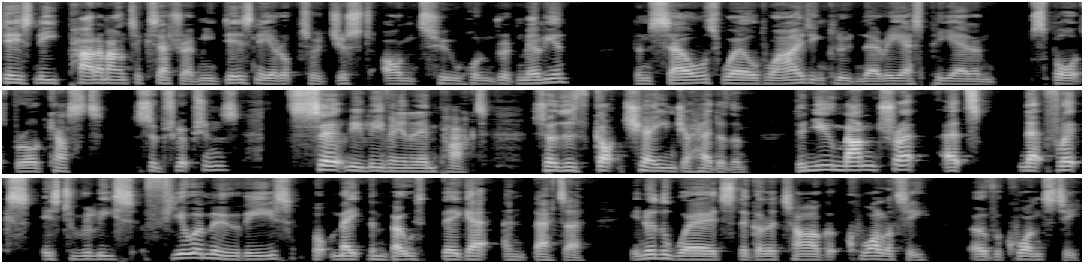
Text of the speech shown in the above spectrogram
Disney, Paramount, etc. I mean, Disney are up to just on 200 million themselves worldwide, including their ESPN and sports broadcast subscriptions, certainly leaving an impact. So they've got change ahead of them. The new mantra at Netflix is to release fewer movies, but make them both bigger and better. In other words, they're going to target quality over quantity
